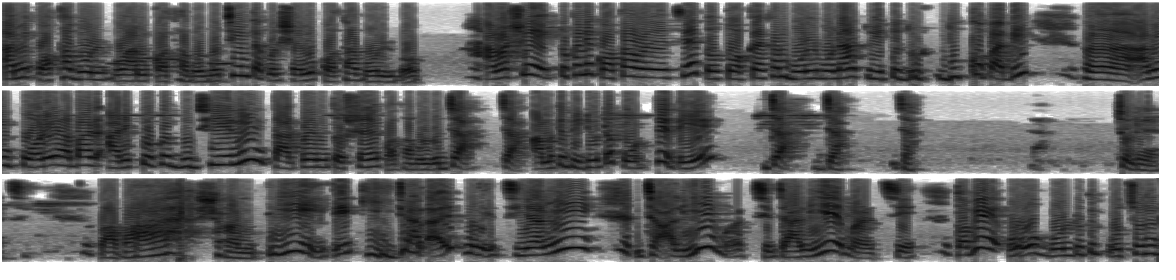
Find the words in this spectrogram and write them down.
আমি কথা বলব, আমি কথা বলব, চিন্তা করিস আমি কথা বলব। আমার সঙ্গে একটুখানি কথা হয়েছে, তো তোকে এখন বলব না, তুই একটু দুঃখ পাবি। আমি পরে আবার আরেকটু ওকে বুঝিয়ে নিই, তারপরে আমি তোর সঙ্গে কথা বলব। যা যা, আমাকে ভিডিওটা করতে দে। যা যা যা চলে গেছে। বাবা, শান্তি যে কি জ্বালায় পড়েছি আমি। জ্বালিয়ে মারছে জ্বালিয়ে মারছে। তবে ও গোল্ডুকে প্রচণ্ড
